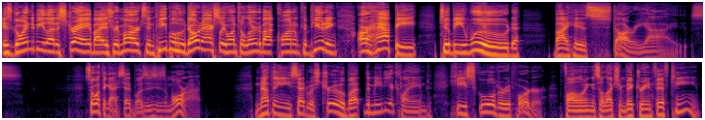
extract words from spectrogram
is going to be led astray by his remarks, and people who don't actually want to learn about quantum computing are happy to be wooed by his starry eyes. So, what the guy said was, is he's a moron. Nothing he said was true, but the media claimed he schooled a reporter Following his election victory in 15,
